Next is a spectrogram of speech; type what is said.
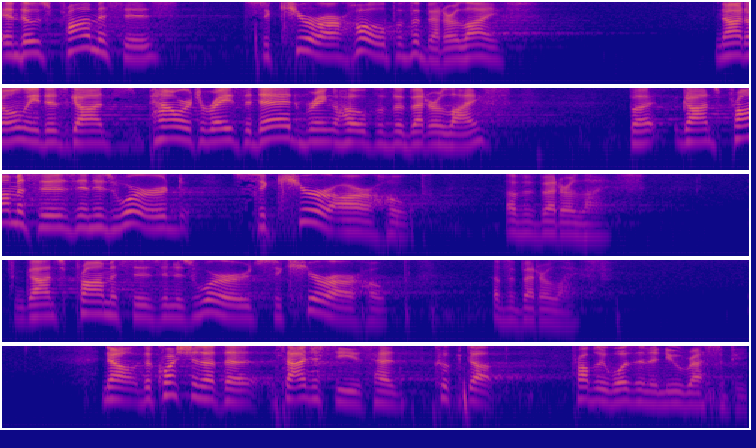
And those promises secure our hope of a better life. Not only does God's power to raise the dead bring hope of a better life, but God's promises in his word secure our hope of a better life. God's promises in His Word secure our hope of a better life. Now, the question that the Sadducees had cooked up probably wasn't a new recipe.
